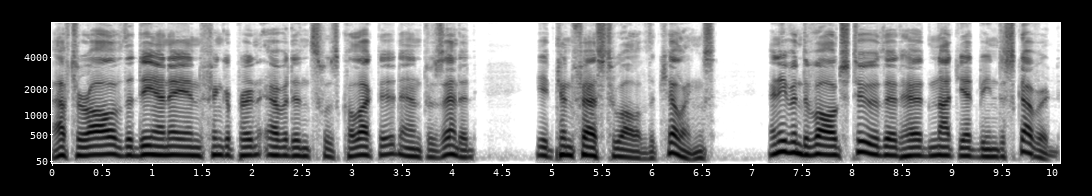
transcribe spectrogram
After all of the DNA and fingerprint evidence was collected and presented, he had confessed to all of the killings, and even divulged two that had not yet been discovered.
